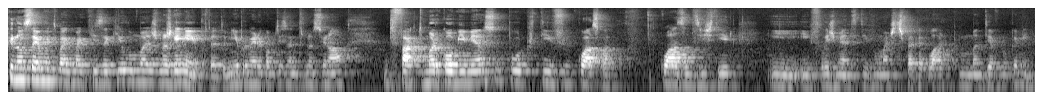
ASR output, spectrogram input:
que não sei muito bem como é que fiz aquilo, mas, mas ganhei. Portanto, a minha primeira competição internacional de facto marcou-me imenso porque tive quase, quase, quase a desistir e, e felizmente tive um mestre espetacular que me manteve no caminho.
